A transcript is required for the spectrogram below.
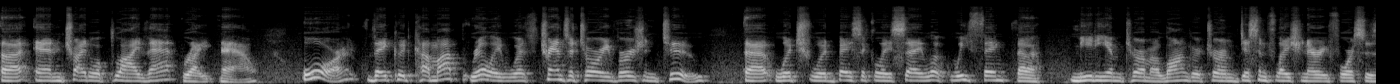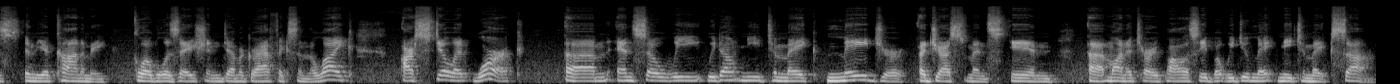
uh, and try to apply that right now. Or they could come up really with transitory version two, uh, which would basically say, look, we think the medium term or longer term disinflationary forces in the economy, globalization, demographics, and the like, are still at work um, and so we, we don't need to make major adjustments in uh, monetary policy, but we do need to make some.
